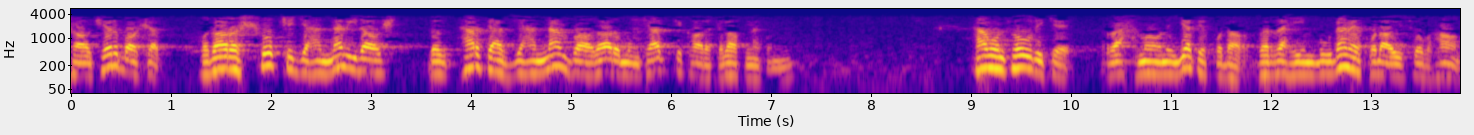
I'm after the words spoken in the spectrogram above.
شاکر باشد. خدا را شکر جهنمی داشت به ترس از جهنم وادارمون کرد که کار خلاف نکنیم. همونطوری که رحمانیت خدا و رحیم بودن خدای سبحان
